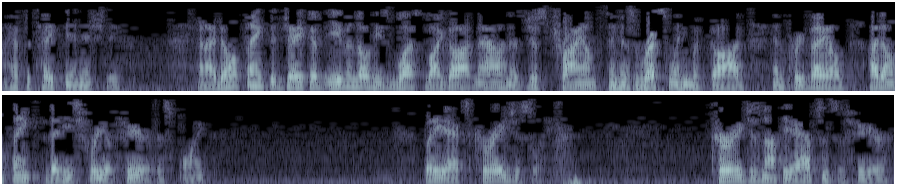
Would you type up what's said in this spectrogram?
I have to take the initiative. And I don't think that Jacob, even though he's blessed by God now and has just triumphed in his wrestling with God and prevailed, I don't think that he's free of fear at this point. But he acts courageously. Courage is not the absence of fear.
